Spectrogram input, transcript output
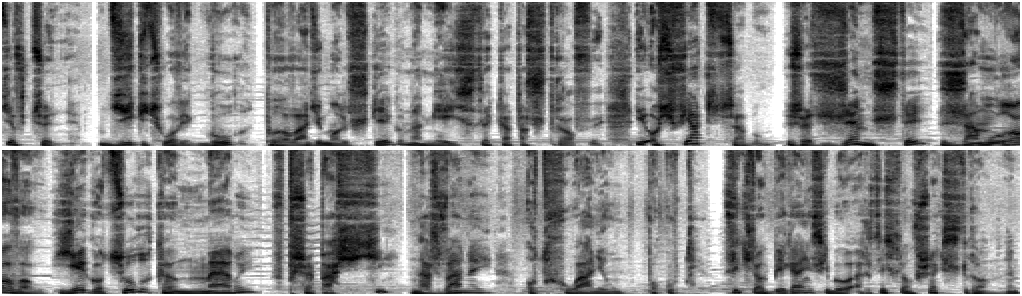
dziewczyny. Dziki człowiek gór prowadzi Molskiego na miejsce katastrofy i oświadcza mu, że z zemsty zamurował jego córkę Mary w przepaści nazwanej otchłanią pokuty. Wiktor Biegański był artystą wszechstronnym,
